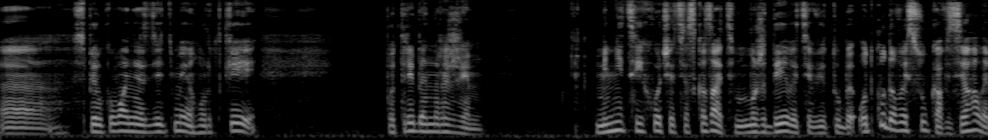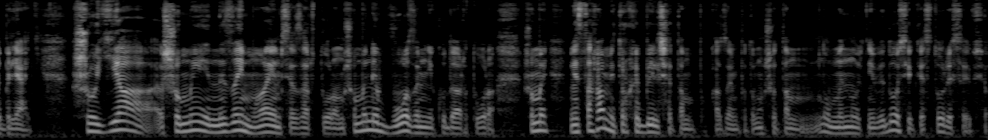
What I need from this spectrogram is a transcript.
е, спілкування з дітьми, гуртки. Потрібен режим. Мені це і хочеться сказати, може дивиться в Ютубі, откуда ви, сука, взяли, блядь, що я, що ми не займаємося з Артуром, що ми не возимо нікуди Артура, що ми в інстаграмі трохи більше там показуємо, тому що там ну, минутні відосики, сторіси і все.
